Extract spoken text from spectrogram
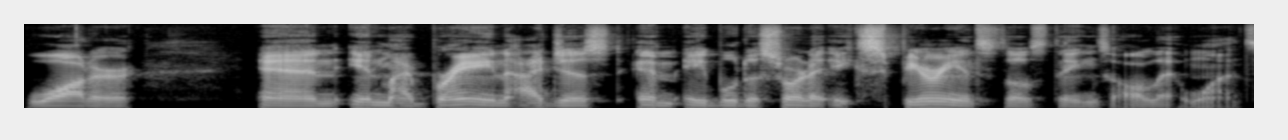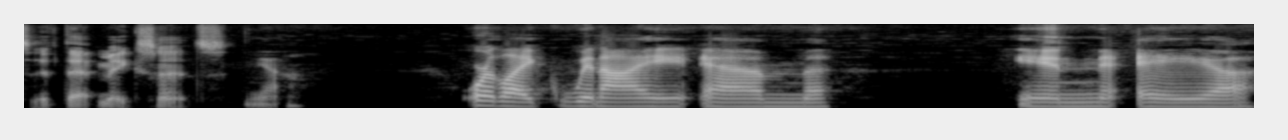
water and in my brain I just am able to sort of experience those things all at once if that makes sense. Yeah. Or like when I am in a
